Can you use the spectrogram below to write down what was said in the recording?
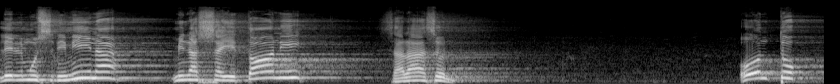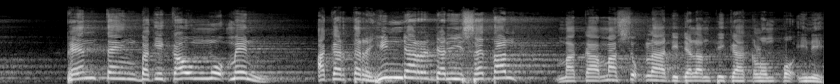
lil muslimina minas syaitani salasun. Untuk benteng bagi kaum mukmin agar terhindar dari setan maka masuklah di dalam tiga kelompok ini.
